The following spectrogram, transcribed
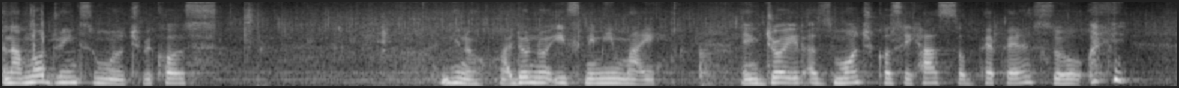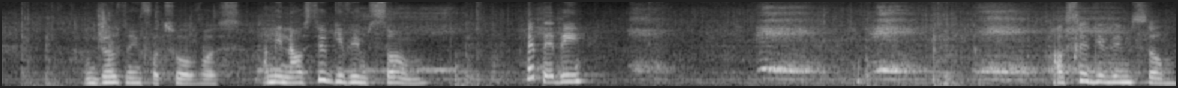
And I'm not doing too much because you know i don't know if nimi might enjoy it as much because it has some pepper so i'm just doing for two of us. I mean i'll still give him some. Hey baby. I'll still give him some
